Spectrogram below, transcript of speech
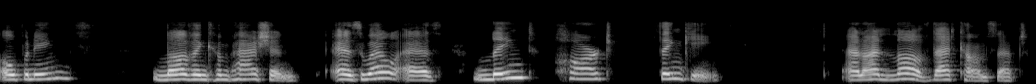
openings, love and compassion, as well as linked heart thinking. And I love that concept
